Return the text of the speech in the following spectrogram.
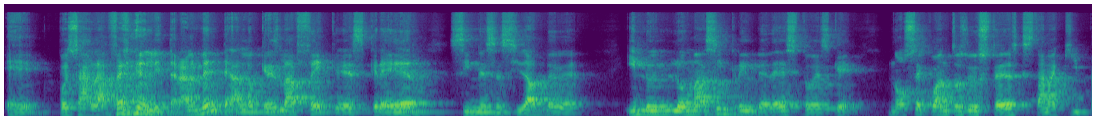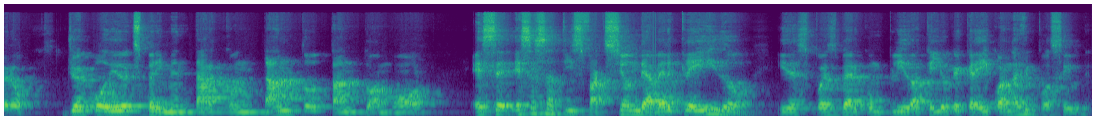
eh, pues a la fe, literalmente, a lo que es la fe, que es creer sin necesidad de ver. Y lo, más increíble de esto es que no sé cuántos de ustedes que están aquí, pero yo he podido experimentar con tanto, tanto amor ese, esa satisfacción de haber creído y después ver cumplido aquello que creí cuando era imposible.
